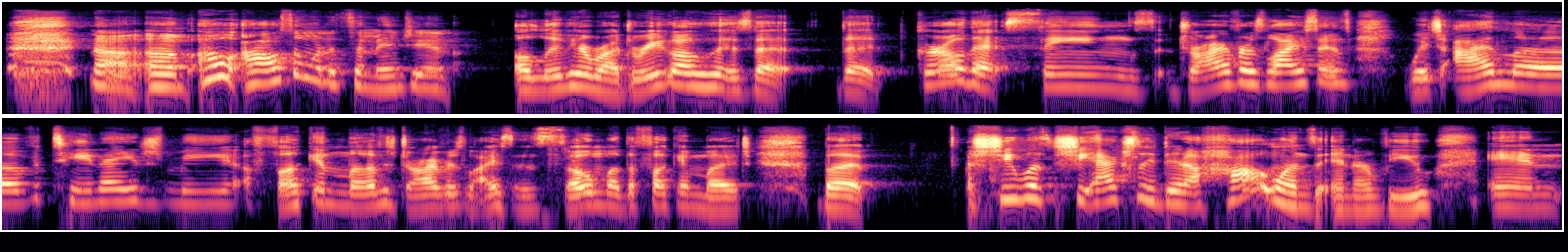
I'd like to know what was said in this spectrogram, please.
nah, um, oh, I also wanted to mention Olivia Rodrigo, who is the the girl that sings driver's license, which I love. Teenage me fucking loves driver's license so motherfucking much. But she was she actually did a Hot Ones interview and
